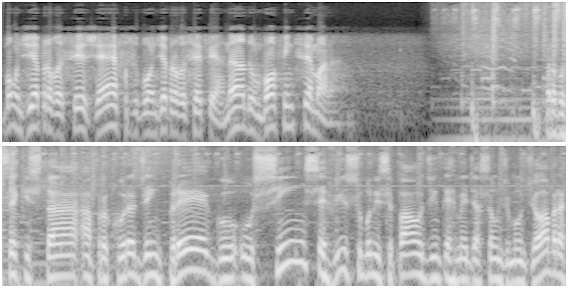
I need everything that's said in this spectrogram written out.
Bom dia para você, Jefferson. Bom dia para você, Fernando. Um bom fim de semana. Para você que está à procura de emprego, o SIM, Serviço Municipal de Intermediação de Mão de Obra,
